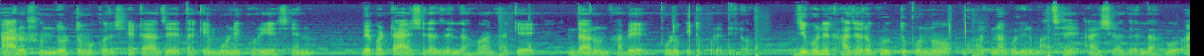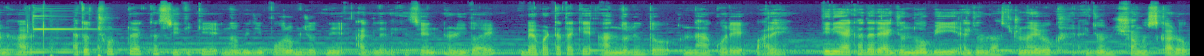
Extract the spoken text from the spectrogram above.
আরও সুন্দরতম করে সেটা যে তাকে মনে করিয়েছেন, ব্যাপারটা আয়সা রাজিল্লাহ আনহাকে দারুণভাবে পুলকিত করে দিল। জীবনের হাজারো গুরুত্বপূর্ণ ঘটনাবলীর মাঝে আয়সা রাজিল্লাহ আনহার এত ছোট্ট একটা স্মৃতিকে নবীজি পরম যত্নে আগলে রেখেছেন হৃদয়ে। ব্যাপারটা তাকে আন্দোলিত না করে পারে তিনি একাধারে একজন নবী, একজন রাষ্ট্রনায়ক, একজন সংস্কারক,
